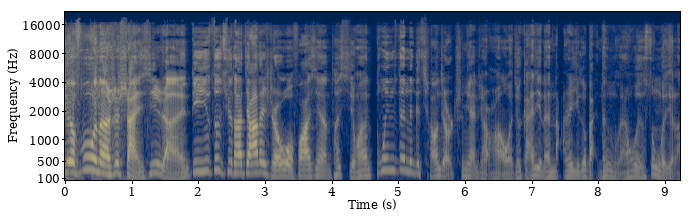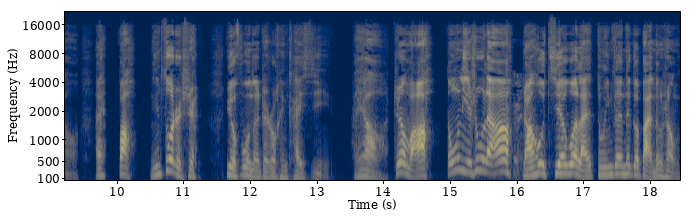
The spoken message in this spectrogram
岳父呢是陕西人，第一次去他家的时候，我发现他喜欢蹲在那个墙角吃面条哈，我就赶紧的拿着一个板凳子，然后我就送过去了啊。哎，爸，您坐着吃。岳父呢这时候很开心，哎呀，这娃懂礼数了啊，然后接过来蹲在那个板凳上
